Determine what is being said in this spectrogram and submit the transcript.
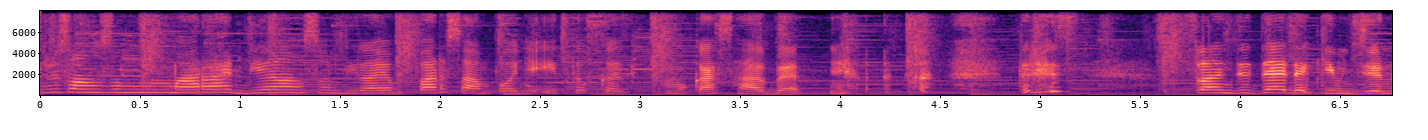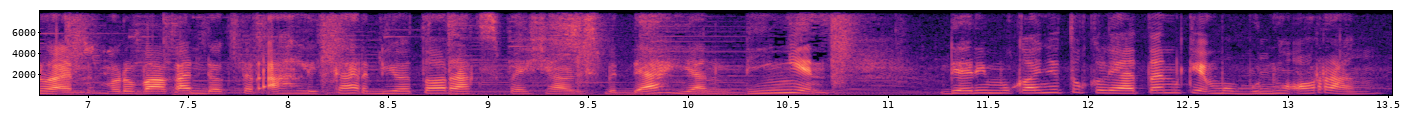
terus langsung marah dia langsung dilempar samponya itu ke muka sahabatnya. Terus selanjutnya ada Kim Jun Wan merupakan dokter ahli kardiotoraks spesialis bedah yang dingin. Dari mukanya tuh kelihatan kayak mau bunuh orang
